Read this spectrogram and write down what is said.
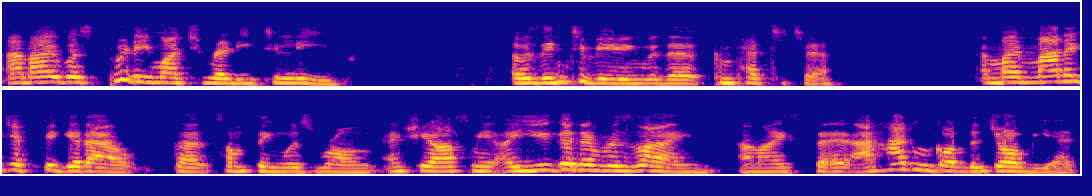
And I was pretty much ready to leave. I was interviewing with a competitor. And my manager figured out that something was wrong. And she asked me, Are you going to resign? And I said, I hadn't got the job yet.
